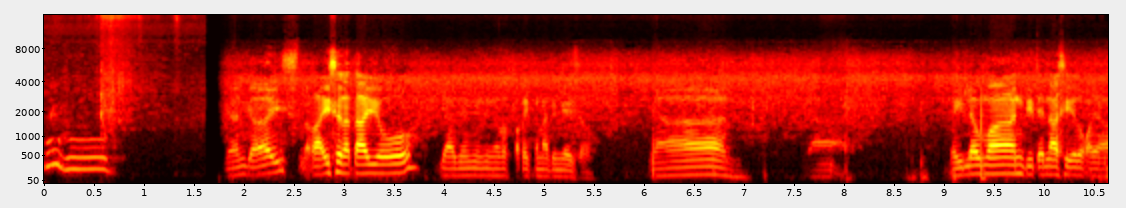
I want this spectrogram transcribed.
Woohoo! Yan guys, nakaisa na tayo. Yan, yan, yan, yung napapakita natin guys. Oh. Yan. Yan. May laman, hindi tayo nasiro. Kaya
